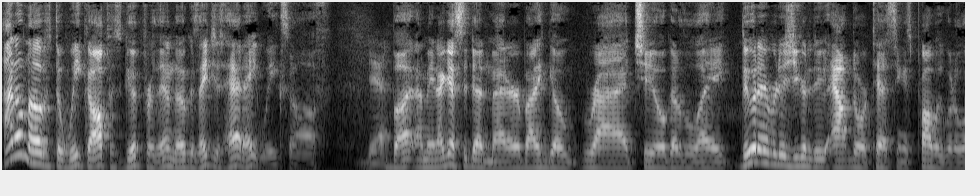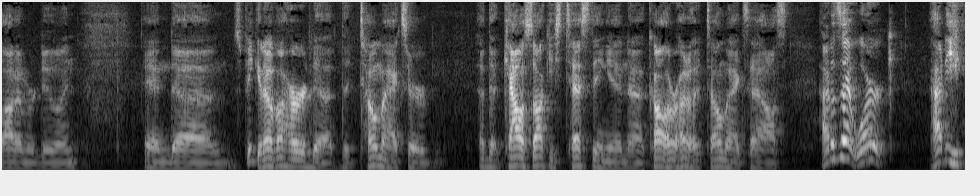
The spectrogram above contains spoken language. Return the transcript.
I don't know if the week off is good for them though, because they just had eight weeks off. Yeah, But I mean, I guess it doesn't matter. Everybody can go ride, chill, go to the lake, do whatever it is you're going to do. Outdoor testing is probably what a lot of them are doing. And uh, speaking of, I heard uh, the Tomacs are uh, the Kawasaki's testing in uh, Colorado at Tomac's house. How does that work? How do you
